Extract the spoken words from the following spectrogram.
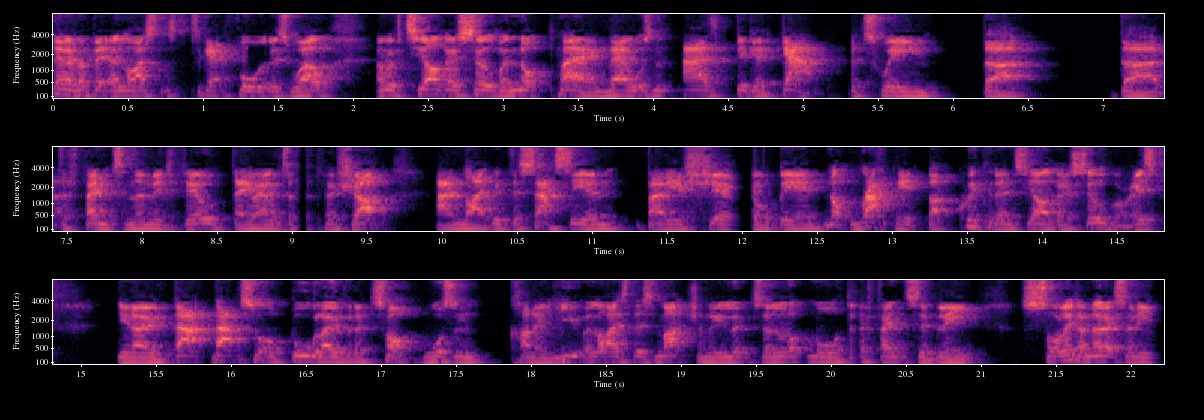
They have a bit of license to get forward as well. And with Thiago Silva not playing, there wasn't as big a gap between the the defence and the midfield. They were able to push up. And like with Disasi and Badiashile being not rapid, but quicker than Thiago Silva is, you know, that that sort of ball over the top wasn't kind of utilised as much. And we looked a lot more defensively solid. I know it's only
